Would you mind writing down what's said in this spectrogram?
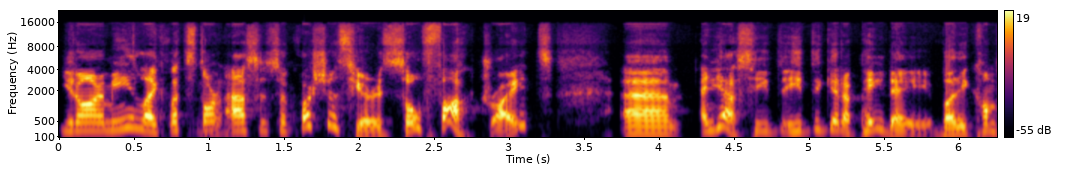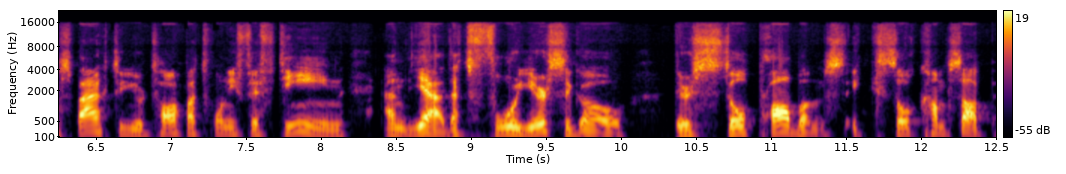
You know what I mean? Like let's start mm. asking some questions here. It's so fucked, right? Um, and yes, he, he did get a payday, but it comes back to your talk about 2015. And yeah, that's four years ago. There's still problems. It still comes up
